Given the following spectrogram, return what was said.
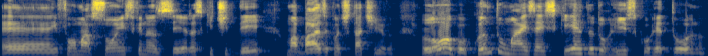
é, informações financeiras que te dê uma base quantitativa. Logo, quanto mais à esquerda do risco retorno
